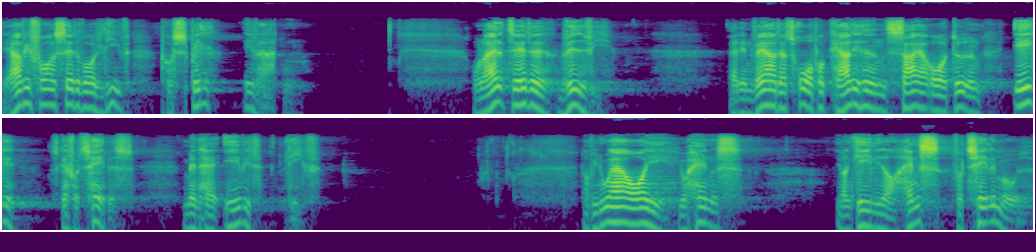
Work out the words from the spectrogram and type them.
Det er vi for at sætte vores liv på spil i verden. Under alt dette ved vi, at enhver, der tror på kærlighedens sejr over døden, ikke skal fortabes, men have evigt liv. Når vi nu er over i Johannes evangeliet og hans fortællemåde,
